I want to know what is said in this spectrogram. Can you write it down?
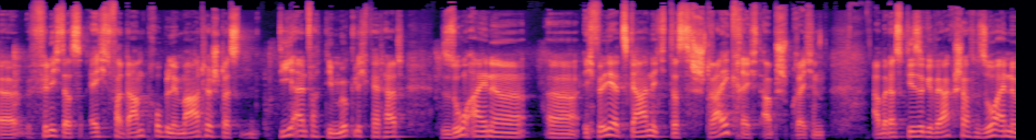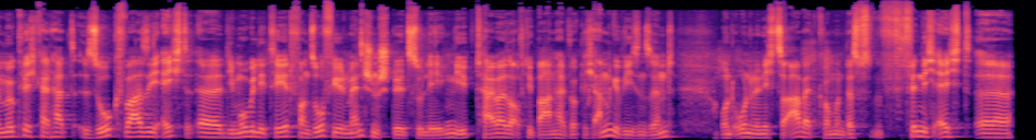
äh, finde ich das echt verdammt problematisch, dass die einfach die Möglichkeit hat, so eine, äh, ich will jetzt gar nicht das Streikrecht absprechen, aber dass diese Gewerkschaft so eine Möglichkeit hat, so quasi echt äh, die Mobilität von so vielen Menschen stillzulegen, die teilweise auf die Bahn halt wirklich angewiesen sind und ohne nicht zur Arbeit kommen. Und das finde ich echt äh,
